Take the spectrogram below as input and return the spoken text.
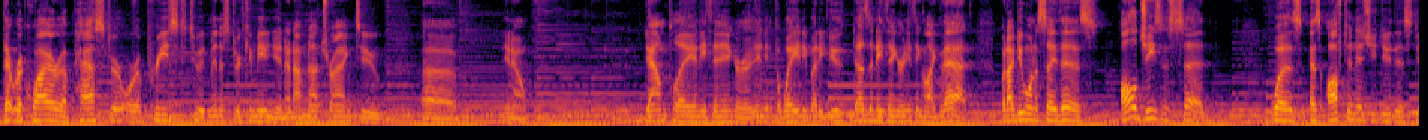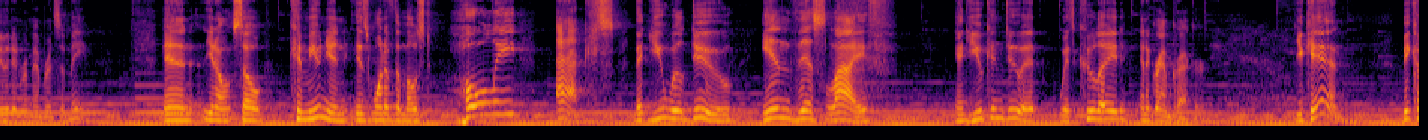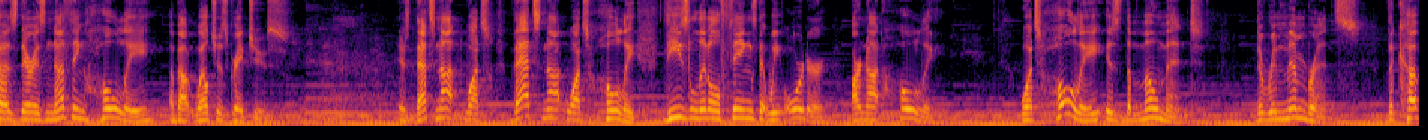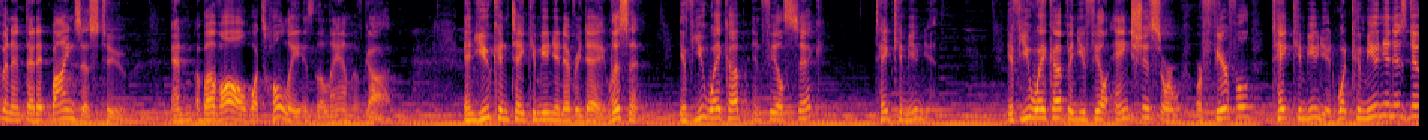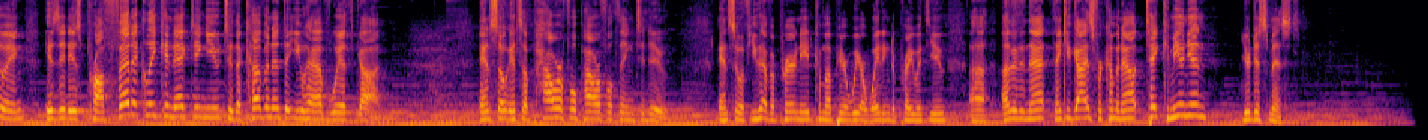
that require a pastor or a priest to administer communion. And I'm not trying to, uh, you know, downplay anything or any, the way anybody do, does anything or anything like that. But I do want to say this all Jesus said was, as often as you do this, do it in remembrance of me. And, you know, so communion is one of the most holy acts that you will do in this life, and you can do it with Kool Aid and a graham cracker. You can, because there is nothing holy about Welch's grape juice. There's, that's not what's that's not what's holy. These little things that we order are not holy. What's holy is the moment, the remembrance, the covenant that it binds us to. And above all, what's holy is the Lamb of God. And you can take communion every day. Listen, if you wake up and feel sick, take communion. If you wake up and you feel anxious or, or fearful, take communion. What communion is doing is it is prophetically connecting you to the covenant that you have with God. And so it's a powerful, powerful thing to do. And so if you have a prayer need, come up here. We are waiting to pray with you. Uh, other than that, thank you guys for coming out. Take communion. You're dismissed.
